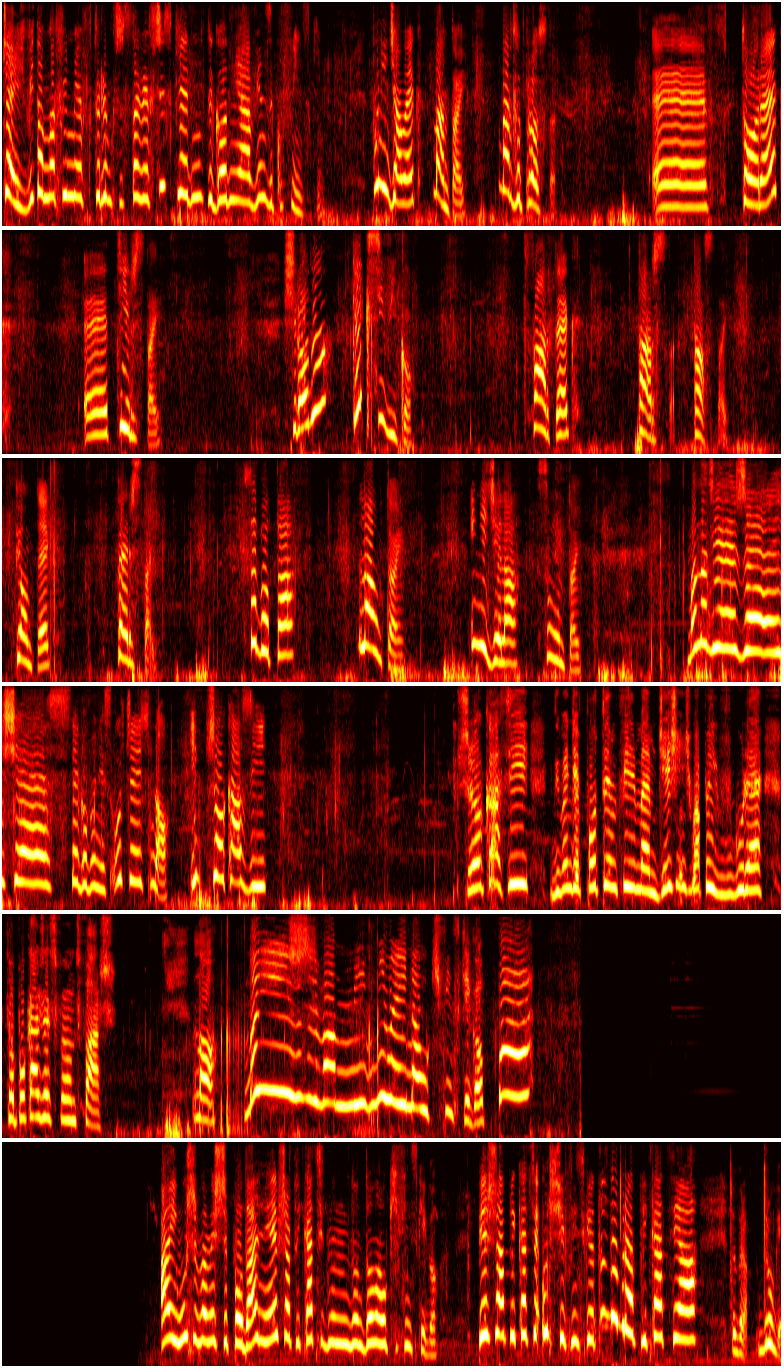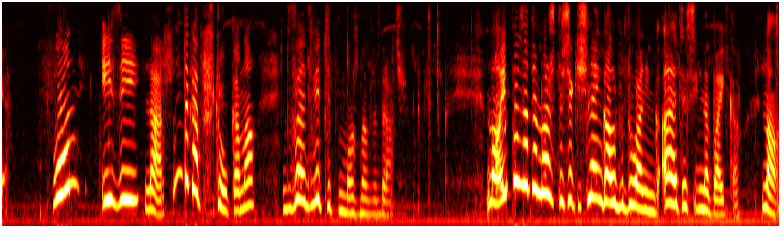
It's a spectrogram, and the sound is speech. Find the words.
Cześć, witam na filmie, w którym przedstawię wszystkie dni tygodnia w języku fińskim. Poniedziałek, mantaj. Bardzo proste. E, wtorek, e, tirstaj. Środa, keksiviko. Czwartek, tarsta, tastaj. Piątek, perstaj. Sobota, lautaj. I niedziela, suntaj. Mam nadzieję, że się z tego będziesz uczyć. No i przy okazji, Przy okazji, gdy będzie pod tym filmem 10 łapek w górę, to pokażę swoją twarz. no. No i życzę Wam mi, miłej nauki fińskiego. Pa! A i muszę Wam jeszcze podać najlepsze aplikacje do, do, do nauki fińskiego. Pierwsza aplikacja Ucz się fińskiego, to jest dobra aplikacja. Dobra, drugie. Fun, Easy, Large. No taka pszczółka, no. Dwie, dwie typy można wybrać. No i poza tym może też jakiś Lengo albo Duolingo, ale to już inna bajka. No!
